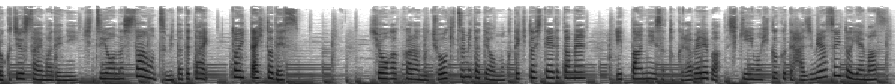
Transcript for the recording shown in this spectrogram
60歳までに必要な資産を積み立てたいといった人です。少額からの長期積み立てを目的としているため一般 NISA と比べれば資金も低くて始めやすいと言えます。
